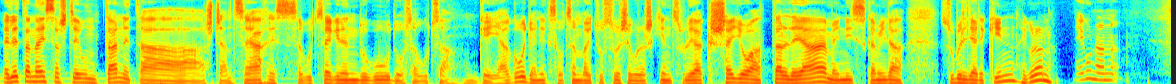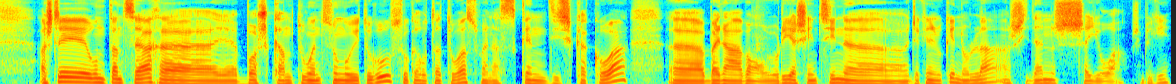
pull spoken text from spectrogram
Eletan naiz aste untan eta astean zehar ezagutza eginen dugu do zagutza gehiago, janik zautzen baitu zuen seguraski entzuleak saioa taldea, meniz Kamila Zubeliarekin, egunon? Egunon. Aste untan zehar e, bos kantu entzungu ditugu, zuk autatua, zuen azken diskakoa, e, baina bon, hori asintzin, e, jakinen nuke nola asiden saioa, simpliki?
